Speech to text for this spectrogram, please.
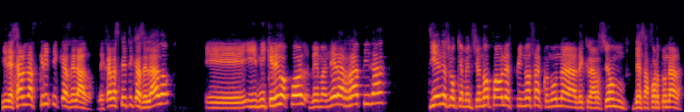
y dejar las críticas de lado, dejar las críticas de lado. Eh, y mi querido Paul, de manera rápida, tienes lo que mencionó Paula Espinosa con una declaración desafortunada.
